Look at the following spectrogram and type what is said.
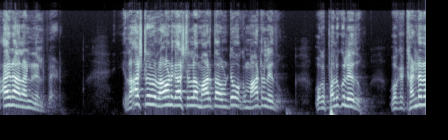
ఆయన అలాంటి నిలిపాడు. రాష్ట్రం రావణ రాష్ట్రంలో మారుతూ ఉంటే ఒక మాట లేదు ఒక పలుకు లేదు ఒక ఖండన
